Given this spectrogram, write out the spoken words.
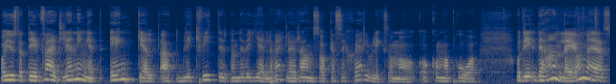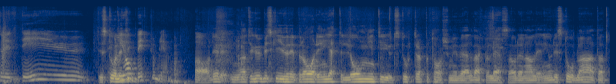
Och just att det är verkligen inget enkelt att bli kvitt utan det gäller verkligen att rannsaka sig själv liksom och, och komma på och det, det handlar ju om, alltså, det är ju Det står ett lite- jobbigt problem. Ja, det är det. Jag tycker du beskriver det bra. Det är en jättelång intervju, ett stort reportage som är väl värt att läsa av den anledningen. Och det står bland annat att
